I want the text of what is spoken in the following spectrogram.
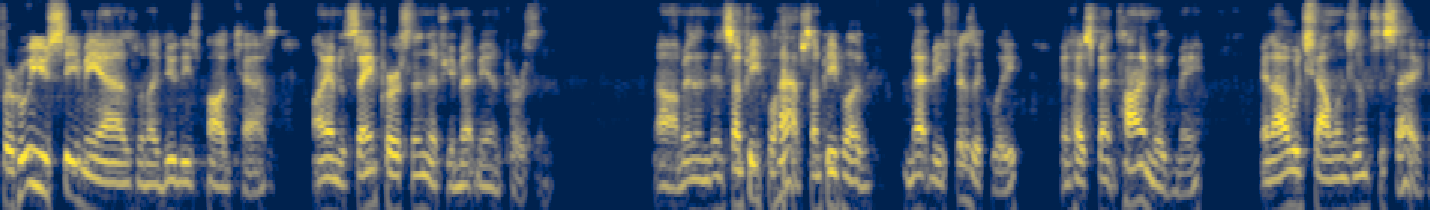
for who you see me as when I do these podcasts, I am the same person if you met me in person. Um, and, and some people have. Some people have met me physically and have spent time with me. And I would challenge them to say,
